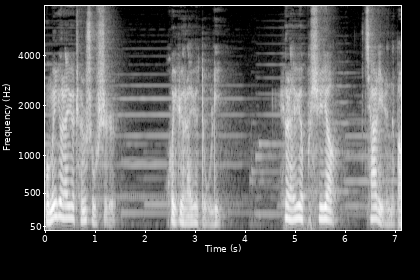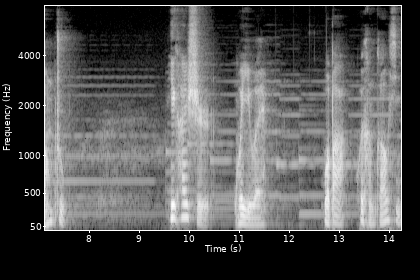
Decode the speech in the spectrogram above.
我们越来越成熟时，会越来越独立，越来越不需要家里人的帮助。一开始，我以为我爸会很高兴，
